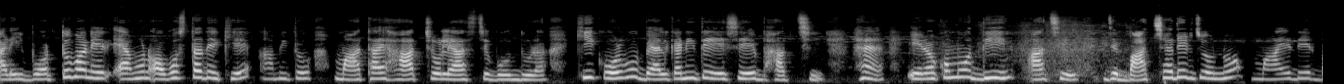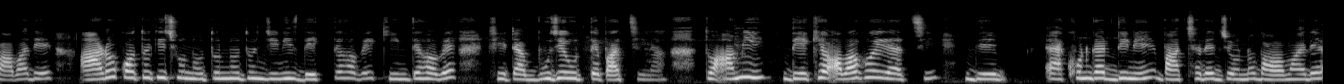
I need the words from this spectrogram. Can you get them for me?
আর এই বর্তমানের এমন অবস্থা দেখে আমি তো মাথায় হাত চলে আসছে বন্ধুরা। কি করব ব্যালকানিতে এসে ভাবছি। হ্যাঁ এরকমও দিন আছে যে বাচ্চাদের জন্য মায়েদের, বাবাদের আরও কত কিছু নতুন নতুন জিনিস দেখতে হবে, কিনতে হবে সেটা বুঝে উঠতে পারছি না। তো আমি দেখে অবাক হয়ে যাচ্ছি যে এখনকার দিনে বাচ্চাদের জন্য বাবা মায়েদের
